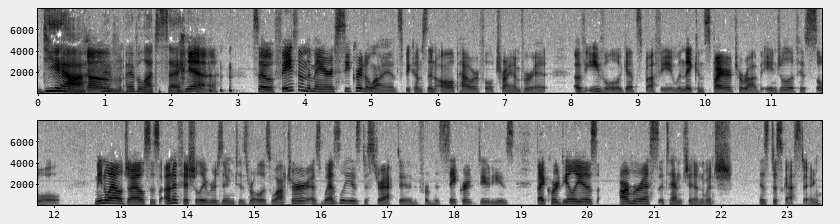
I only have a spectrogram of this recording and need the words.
Yeah. I, Um, have, I have a lot to say. yeah so faith and the mayor's secret alliance becomes an all-powerful triumvirate of evil against buffy when they conspire to rob angel of his soul Meanwhile, Giles has unofficially resumed his role as Watcher as Wesley is distracted from his sacred duties by Cordelia's amorous attention, which is disgusting.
